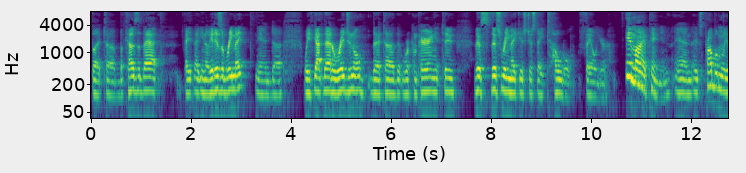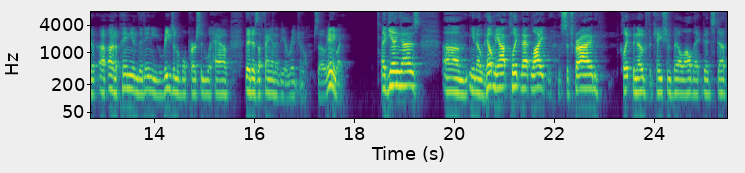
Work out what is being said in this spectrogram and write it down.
But uh, because of that, they, you know, it is a remake, and uh, we've got that original that uh, that we're comparing it to. This this remake is just a total failure, in my opinion, and it's probably a, a, an opinion that any reasonable person would have that is a fan of the original. So anyway, again, guys um, you know, help me out. Click that like, subscribe, click the notification bell, all that good stuff.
